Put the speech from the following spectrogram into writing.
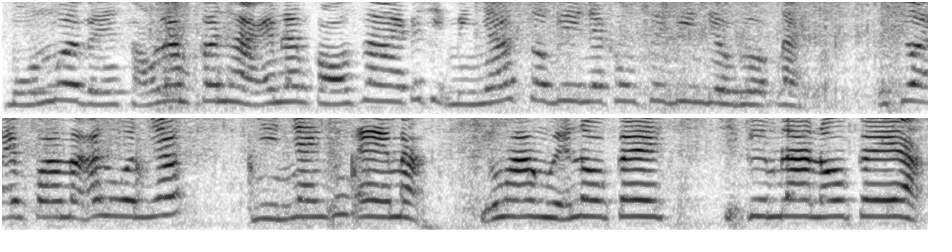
40 về đến 65 cân hàng em đang có size các chị, mình nhá, sơ vin hay không sơ vin đều được này được chưa em qua mã luôn nhá nhìn nhanh giúp em ạ à. chị Hoa Nguyễn ok, chị Kim Lan ok ạ à.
